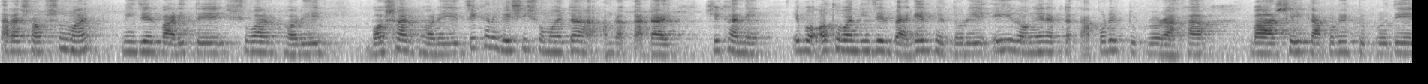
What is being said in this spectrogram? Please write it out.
তারা সব সময় নিজের বাড়িতে, শোয়ার ঘরে, বসার ঘরে, যেখানে বেশি সময়টা আমরা কাটাই সেখানে এবং অথবা নিজের ব্যাগের ভেতরে এই রঙের একটা কাপড়ের টুকরো রাখা বা সেই কাপড়ের টুকরো দিয়ে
